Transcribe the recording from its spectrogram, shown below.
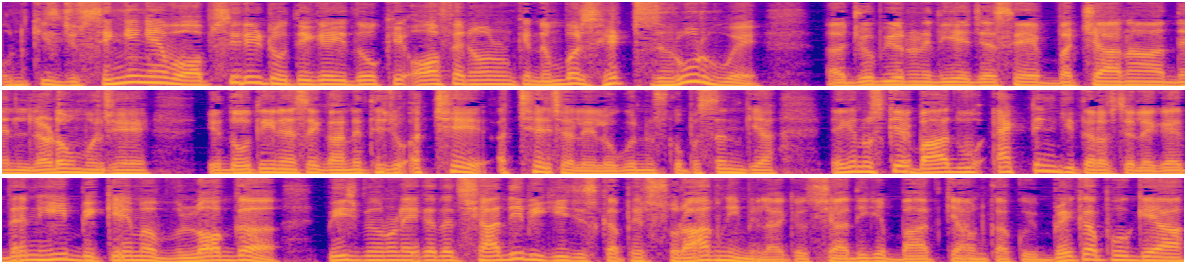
उनकी जो सिंगिंग है, वो ऑब्सीट होती गई। दो के ऑफ़ एंड ऑन उनके नंबर्स हिट ज़रूर हुए। जो भी उन्होंने दिए, जैसे बचाना देन लड़ो मुझे। ये दो तीन ऐसे गाने थे जो अच्छे अच्छे चले, लोगों ने उसको पसंद किया। लेकिन उसके बाद वो एक्टिंग की तरफ़ चले गए। Then he became a vlogger बीच में उन्होंने एक शादी भी की, जिसका फिर सुराग नहीं मिला कि उस शादी के बाद क्या उनका कोई ब्रेकअप हो गया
